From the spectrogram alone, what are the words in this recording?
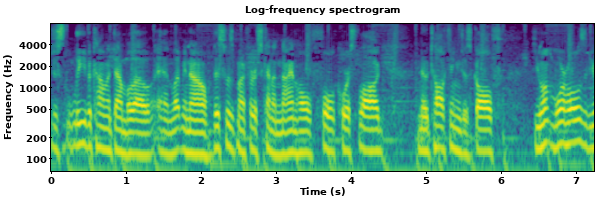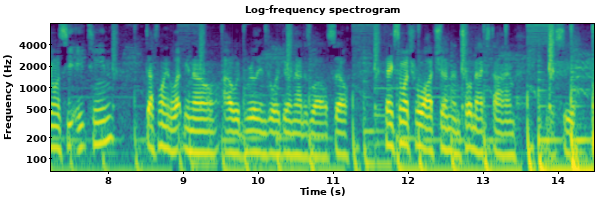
just leave a comment down below and let me know. This was my first kind of nine hole full course vlog. No talking, just golf. If you want more holes, if you want to see 18, definitely let me know. I would really enjoy doing that as well. So thanks so much for watching. Until next time, see you.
